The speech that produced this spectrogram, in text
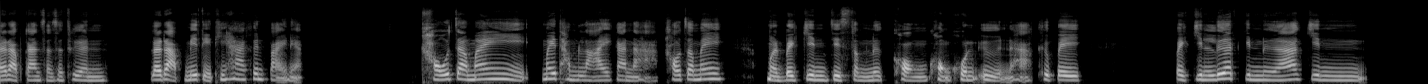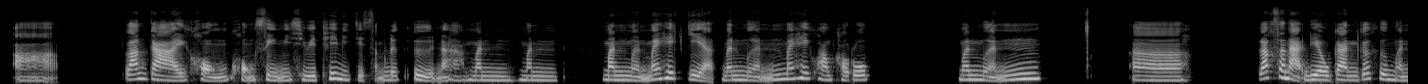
ระดับการสั่นสะเทือนระดับมิติที่ห้าขึ้นไปเนี่ยเขาจะไม่ไม่ทำร้ายกันนะคะเขาจะไม่เหมือนไปกินจิตสำนึกของของคนอื่นนะคะคือไปไปกินเลือดกินเนื้อกินอ่า ร่างกายของของสิ่งมีชีวิตที่มีจิตสำนึกอื่นนะคะมันมันมันเหมือนไม่ให้เกียรติ มันเหมือนไม่ให้ความเคารพ มันเหมือนอลักษณะเดียวกันก็คือเหมือน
